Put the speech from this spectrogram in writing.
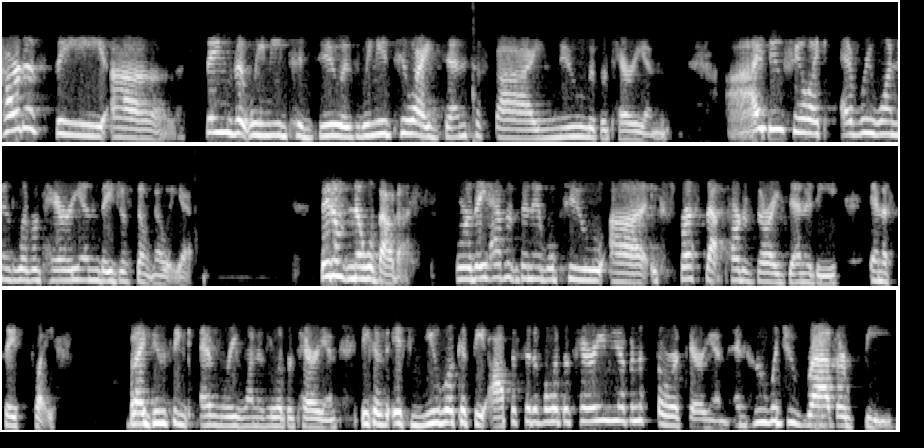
part of the uh, thing that we need to do is we need to identify new libertarians. I do feel like everyone is libertarian, they just don't know it yet. They don't know about us, or they haven't been able to uh, express that part of their identity in a safe place. But I do think everyone is a libertarian because if you look at the opposite of a libertarian, you have an authoritarian. And who would you rather be?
